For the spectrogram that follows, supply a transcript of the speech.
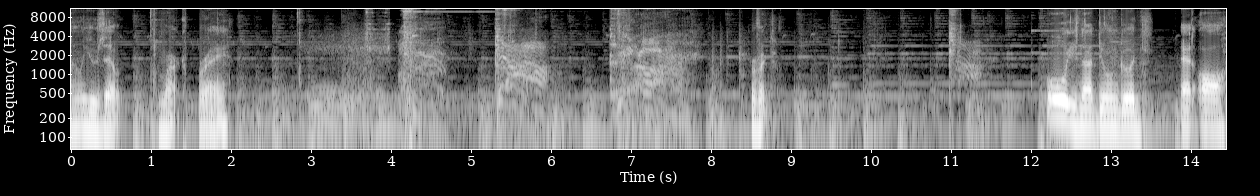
I'll use that mark prey. Perfect. Oh, he's not doing good at all.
